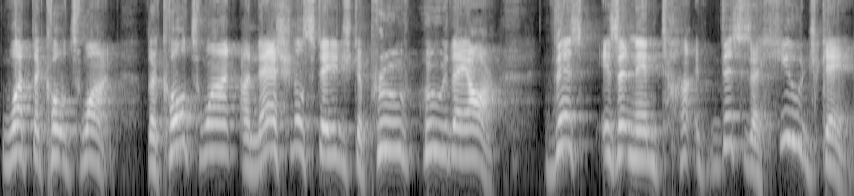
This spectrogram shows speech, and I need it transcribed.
what the Colts want. The Colts want a national stage to prove who they are. This is an entire this is a huge game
